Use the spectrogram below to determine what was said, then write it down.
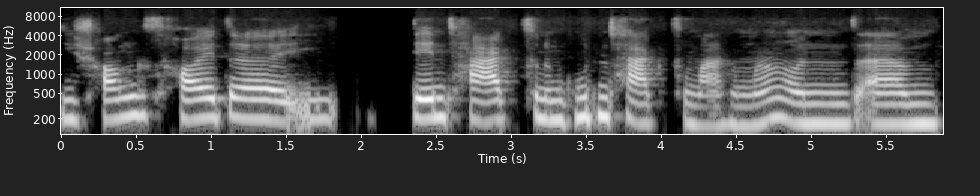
die Chance, heute den Tag zu einem guten Tag zu machen. Ne? Und ähm,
